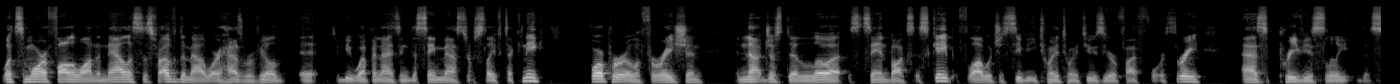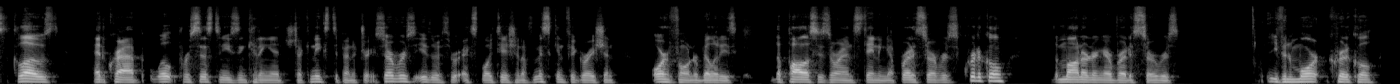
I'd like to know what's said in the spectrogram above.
What's more, a follow on analysis of the malware has revealed it to be weaponizing the same master slave technique for proliferation and not just the Lua sandbox escape flaw, which is CVE 2022 0543, as previously disclosed. Headcrab will persist in using cutting edge techniques to penetrate servers, either through exploitation of misconfiguration or vulnerabilities. The policies around standing up Redis servers critical. The monitoring of Redis servers even more critical.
